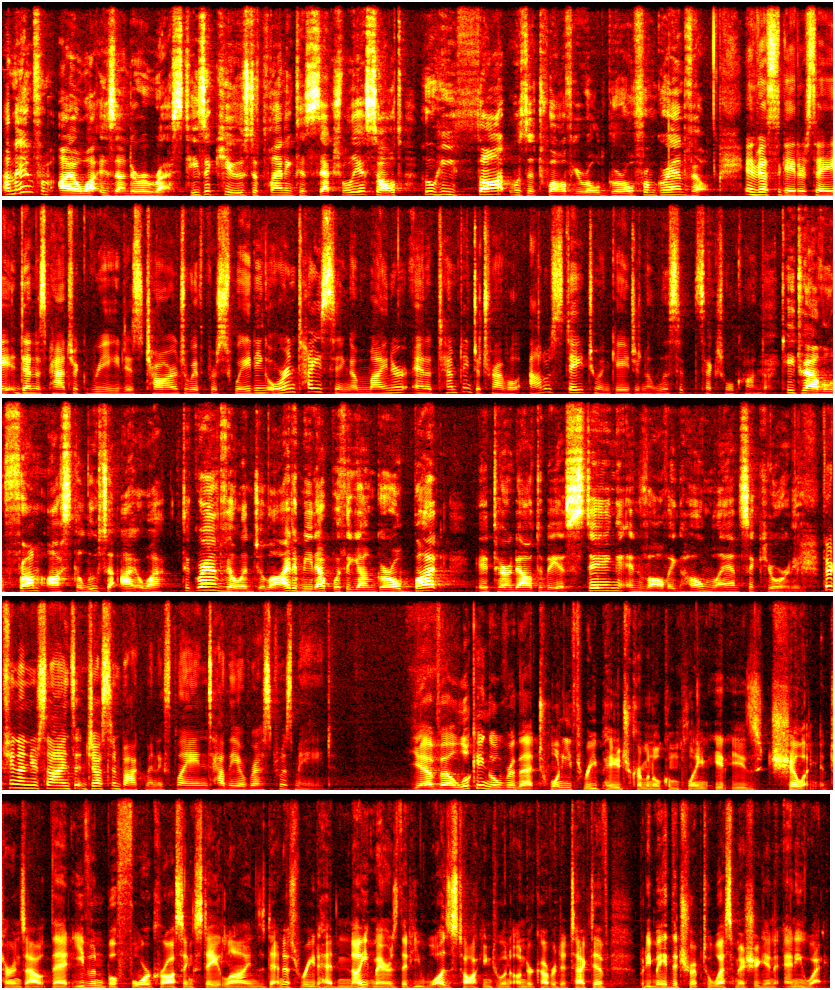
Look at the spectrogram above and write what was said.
A man from Iowa is under arrest. He's accused of planning to sexually assault who he thought was a 12 year old girl from Grandville. Investigators say Dennis Patrick Reid is charged with persuading or enticing a minor and attempting to travel out of state to engage in illicit sexual conduct. He traveled from Oskaloosa, Iowa to Grandville in July to meet up with a young girl, but it turned out to be a sting involving Homeland Security. 13 On Your Side's, Justin Bachman explains how the arrest was made. Yeah, Val, looking over that 23-page criminal complaint, it is chilling. It turns out that even before crossing state lines, Dennis Reid had nightmares that he was talking to an undercover detective, but he made the trip to West Michigan anyway.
